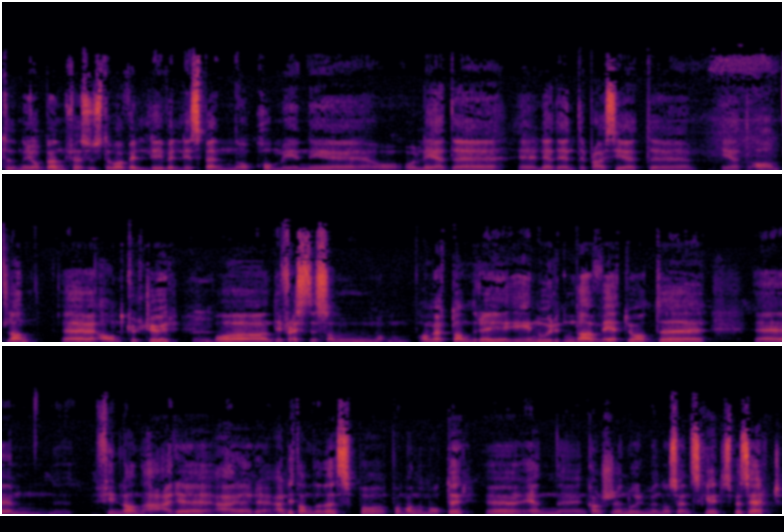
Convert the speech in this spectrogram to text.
til denne jobben. For jeg syns det var veldig veldig spennende å komme inn i og, og lede, eh, lede Enterprise i et, eh, i et annet land. Eh, annen kultur. Og de fleste som har møtt andre i, i Norden, da, vet jo at eh, eh, Finland er, er, er litt annerledes på, på mange måter eh, enn en kanskje nordmenn og svensker spesielt.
